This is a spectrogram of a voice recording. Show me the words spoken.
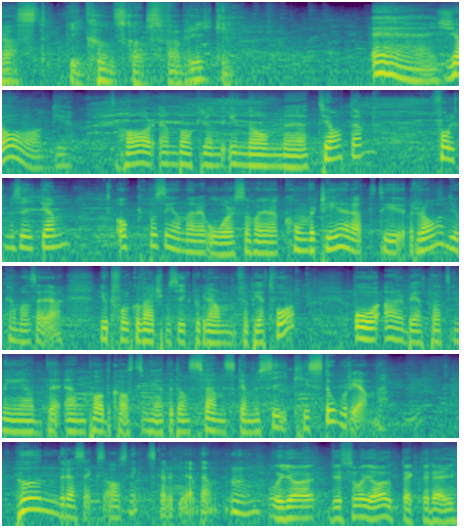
kafferast i Kunskapsfabriken? Eh, jag har en bakgrund inom eh, teatern, folkmusiken och på senare år så har jag konverterat till radio kan man säga. Gjort folk och världsmusikprogram för P2 och arbetat med en podcast som heter Den svenska musikhistorien. 106 avsnitt ska det bli av den. Mm. Och jag, det är så jag upptäckte dig,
